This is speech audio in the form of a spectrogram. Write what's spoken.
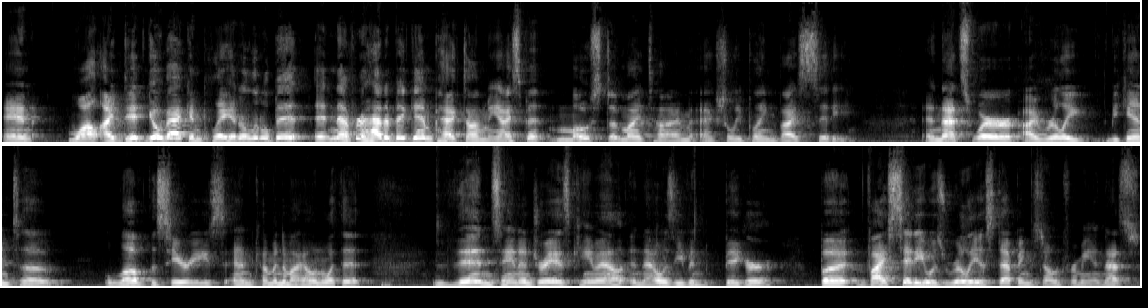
And while I did go back and play it a little bit, it never had a big impact on me. I spent most of my time actually playing Vice City. And that's where I really began to love the series and come into my own with it. Then San Andreas came out, and that was even bigger. But Vice City was really a stepping stone for me, and that's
